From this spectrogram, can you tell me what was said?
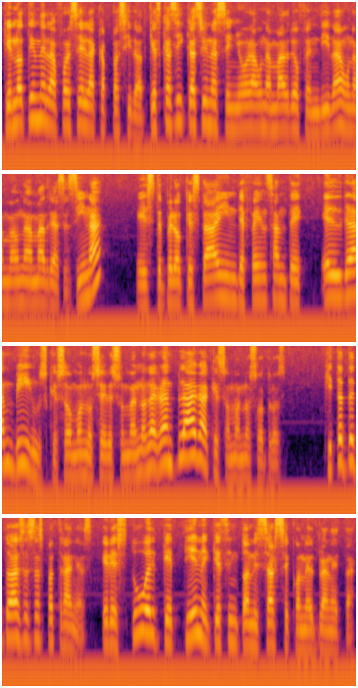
que no tiene la fuerza y la capacidad, que es casi casi una señora, una madre ofendida, una, una madre asesina, este, pero que está indefensa ante el gran virus que somos los seres humanos, la gran plaga que somos nosotros. Quítate todas esas patrañas. Eres tú el que tiene que sintonizarse con el planeta.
